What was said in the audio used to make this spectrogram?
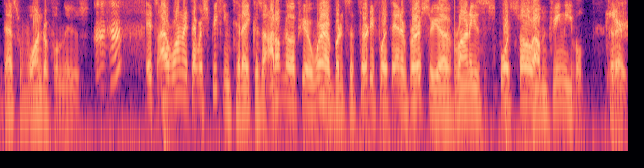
That's wonderful news. hmm It's ironic that we're speaking today because I don't know if you're aware, but it's the 34th anniversary of Ronnie's fourth solo album, Dream Evil, today. Yes,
